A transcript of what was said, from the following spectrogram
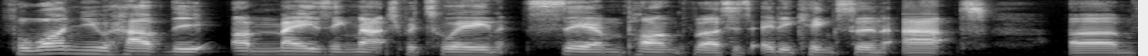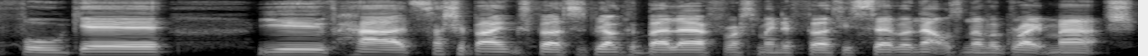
For one, you have the amazing match between CM Punk versus Eddie Kingston at um, Full Gear. You've had Sasha Banks versus Bianca Belair for WrestleMania 37. That was another great match.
